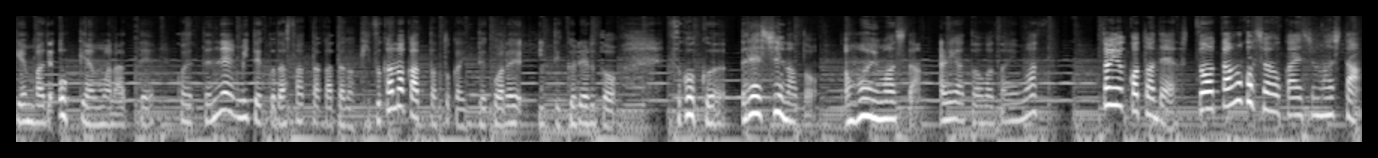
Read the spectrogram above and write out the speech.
現場で OK もらって、こうやってね、見てくださった方が気づかなかったとか言ってこれ、言ってくれると、すごく嬉しいなと思いました。ありがとうございます。ということで、普通歌をご紹介しました。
